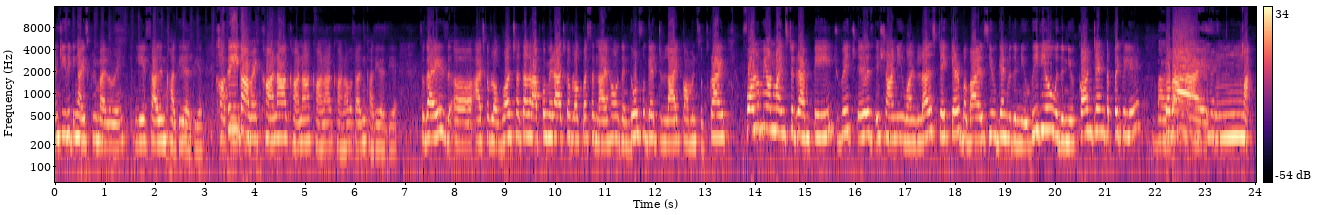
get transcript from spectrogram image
And cheese eating ice cream buy हुए ये सारा दिन खाती रहती है। खाती का ये काम है। खाना खाना खाना खाना सारा दिन खाती रहती है। सो गाइज़ आज का ब्लॉग बहुत अच्छा था। अगर आपको मेरा आज का ब्लॉग पसंद आया हो then don't forget to like comment subscribe follow me on my Instagram page which is Ishani one लस take care bye bye see you again with new video with new content तब तक के लिए Bye बाय bye. बाय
